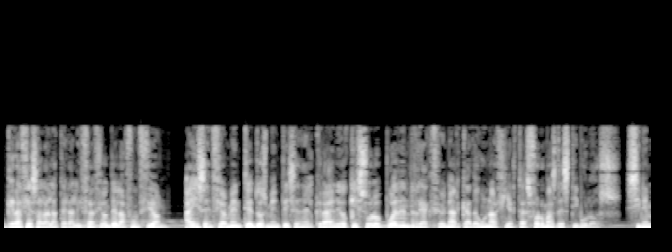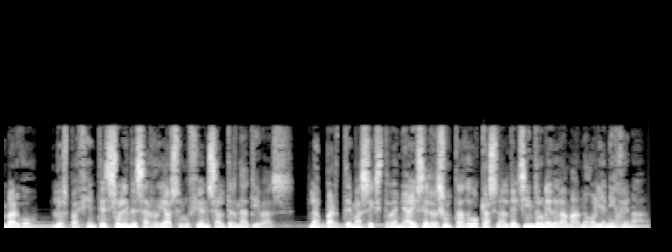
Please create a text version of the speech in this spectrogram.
gracias a la lateralización de la función, hay esencialmente dos mentes en el cráneo que solo pueden reaccionar cada una a ciertas formas de estímulos. Sin embargo, los pacientes suelen desarrollar soluciones alternativas. La parte más extraña es el resultado ocasional del síndrome de la mano alienígena,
